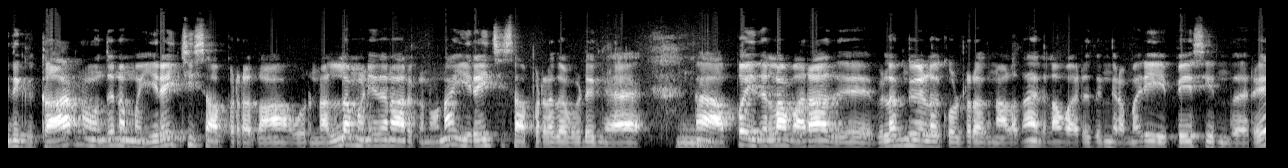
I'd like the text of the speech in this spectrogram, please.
இதுக்கு காரணம் வந்து நம்ம இறைச்சி சாப்பிட்றதான் ஒரு நல்ல மனிதனா இருக்கணும்னா இறைச்சி சாப்பிட்றத விடுங்க. அப்ப இதெல்லாம் வராது. விலங்குகளை கொல்றதுனால தான் இதெல்லாம் வருதுங்கிற மாதிரி பேசியிருந்தாரு.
